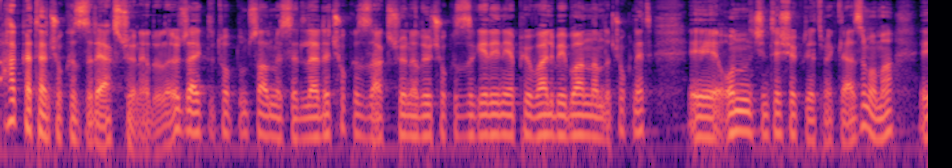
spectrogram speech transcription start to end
hakikaten çok hızlı reaksiyon alıyorlar. Özellikle toplumsal meselelerde çok hızlı aksiyon alıyor, çok hızlı gereğini yapıyor. Vali Bey bu anlamda çok net. E, onun için teşekkür etmek lazım ama e,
